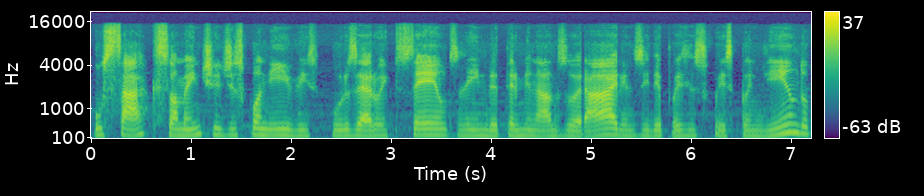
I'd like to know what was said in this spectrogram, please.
o saque somente disponíveis por 0800 em determinados horários e depois isso foi expandindo,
